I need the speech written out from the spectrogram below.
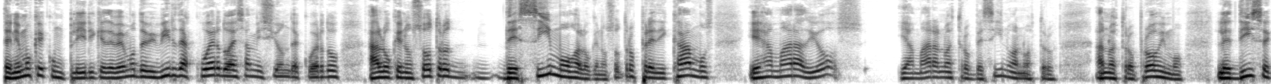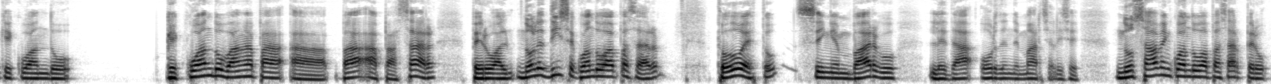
tenemos que cumplir y que debemos de vivir de acuerdo a esa misión, de acuerdo a lo que nosotros decimos, a lo que nosotros predicamos, y es amar a Dios y amar a nuestros vecinos, a nuestro, a nuestro prójimo. Les dice que cuando que cuando van a, va a pasar, pero no les dice cuándo va a pasar todo esto, sin embargo, le da orden de marcha. Le dice, no saben cuándo va a pasar, pero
